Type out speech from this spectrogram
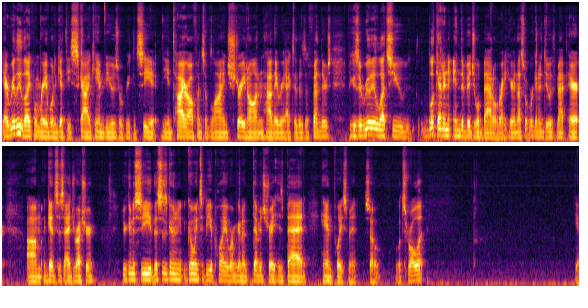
Yeah, I really like when we're able to get these sky cam views where we can see the entire offensive line straight on and how they react to the defenders because it really lets you look at an individual battle right here. And that's what we're going to do with Matt Peart um, against this edge rusher. you're going to see this is going to, going to be a play where I'm going to demonstrate his bad hand placement. So let's roll it. Yeah.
